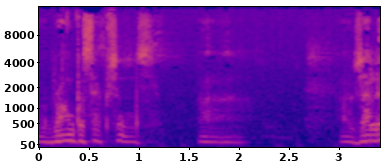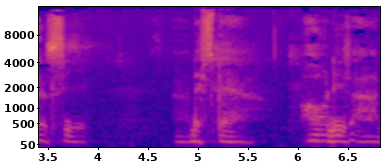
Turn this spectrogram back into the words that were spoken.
wrong perceptions, uh, uh jealousy, uh, despair, all these are,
